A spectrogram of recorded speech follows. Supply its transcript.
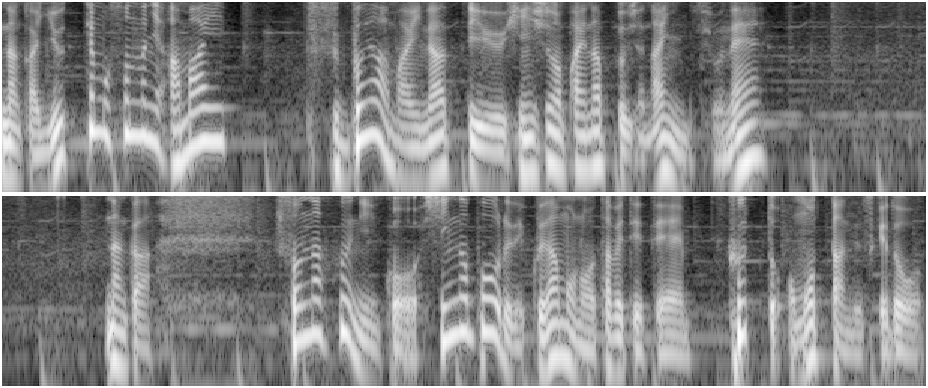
なんか言ってもそんなに甘いすごい甘いなっていう品種のパイナップルじゃないんですよね。なんかそんな風にこうシンガポールで果物を食べててふっと思ったんですけど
